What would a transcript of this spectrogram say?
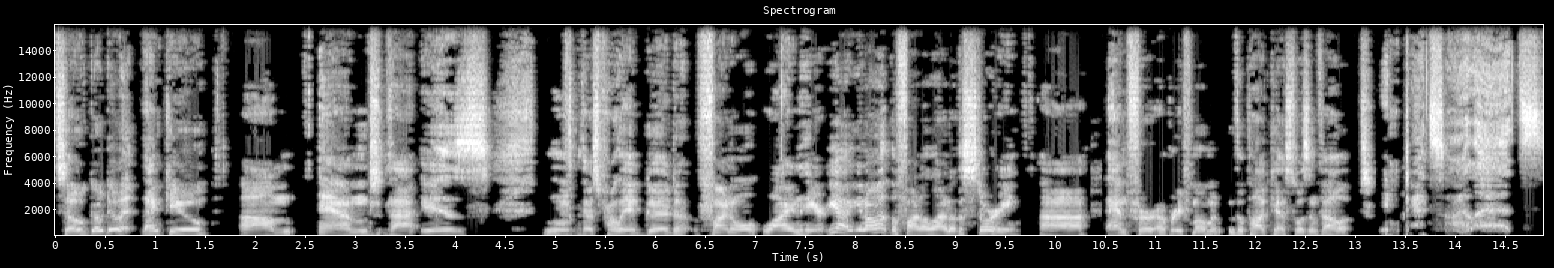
So go do it. Thank you. Um, and that is mm, there's probably a good final line here. Yeah, you know what? The final line of the story. Uh, and for a brief moment, the podcast was enveloped in dead silence.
